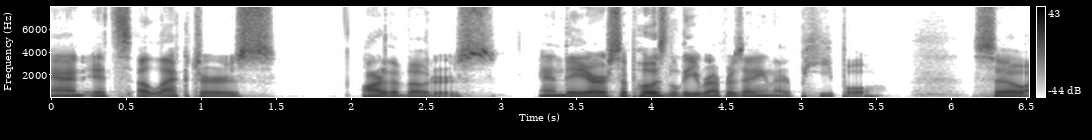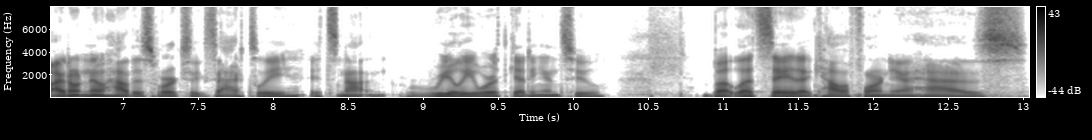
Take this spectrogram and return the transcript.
And its electors are the voters. And they are supposedly representing their people. So I don't know how this works exactly. It's not really worth getting into. But let's say that California has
